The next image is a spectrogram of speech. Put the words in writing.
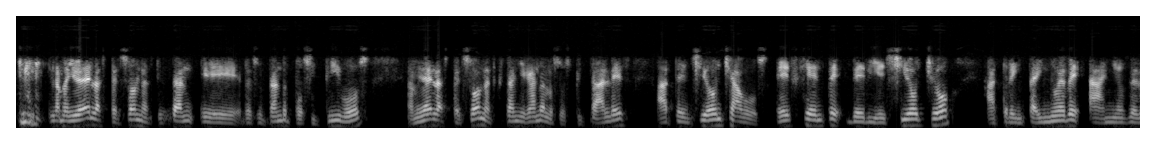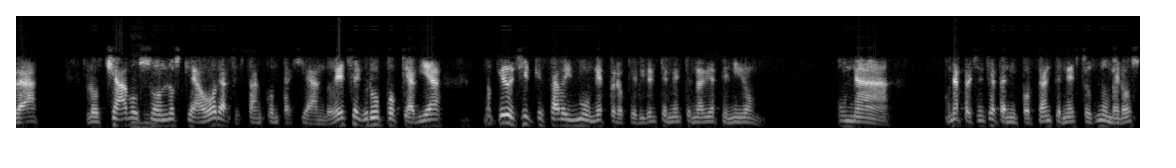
La mayoría de las personas que están eh, resultando positivos, la mayoría de las personas que están llegando a los hospitales, atención chavos, es gente de 18 a 39 años de edad. Los chavos son los que ahora se están contagiando. Ese grupo que había, no quiero decir que estaba inmune, pero que evidentemente no había tenido una, una presencia tan importante en estos números,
